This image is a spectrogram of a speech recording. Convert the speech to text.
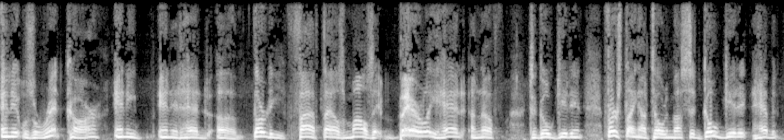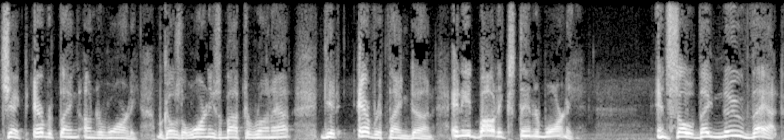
and it was a rent car, and he and it had uh, thirty five thousand miles. It barely had enough to go get in. First thing I told him, I said, "Go get it and have it checked, everything under warranty, because the warranty's about to run out. Get everything done." And he'd bought extended warranty, and so they knew that.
